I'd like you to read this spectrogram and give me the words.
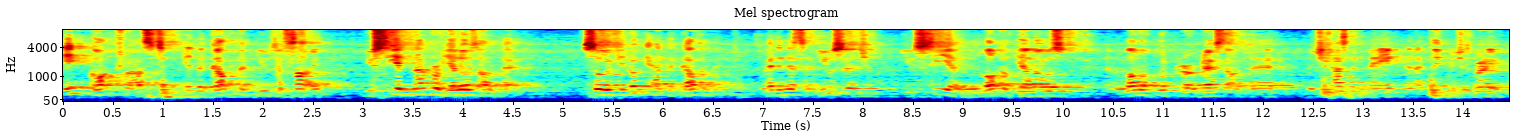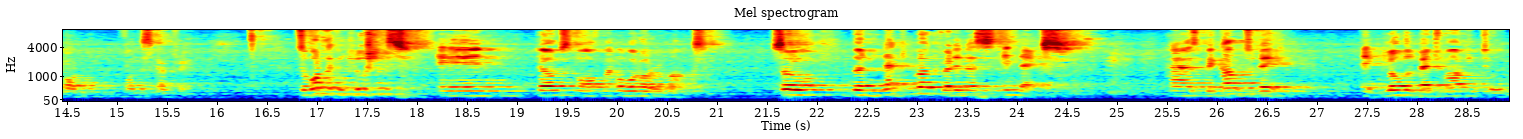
In contrast, in the government user side, you see a number of yellows out there. So if you look at the government readiness and usage, you see a lot of yellows and a lot of good progress out there which has been made and I think which is very important for this country. So what are the conclusions in terms of my overall remarks? So the Network Readiness Index has become today a global benchmarking tool.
